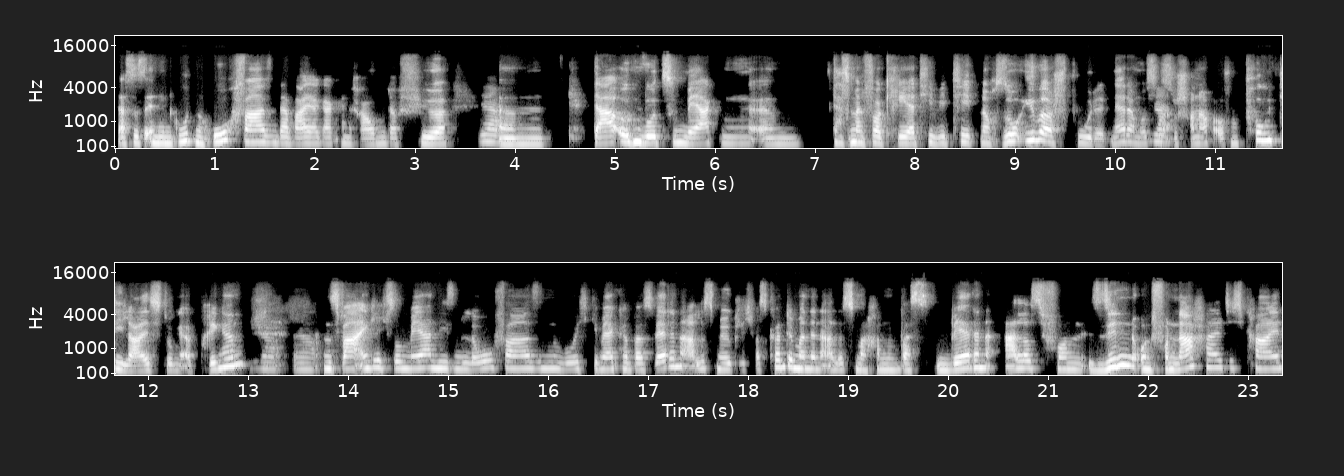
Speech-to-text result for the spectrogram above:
Das ist in den guten Hochphasen, da war ja gar kein Raum dafür, ja. ähm, da irgendwo zu merken, ähm, dass man vor Kreativität noch so übersprudelt. Ne? Da musstest ja. du schon auch auf den Punkt die Leistung erbringen. Ja, ja. Und es war eigentlich so mehr in diesen Low-Phasen, wo ich gemerkt habe, was wäre denn alles möglich? Was könnte man denn alles machen? Was wäre denn alles von Sinn und von Nachhaltigkeit?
